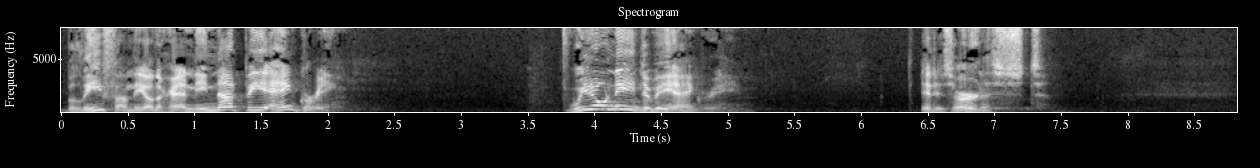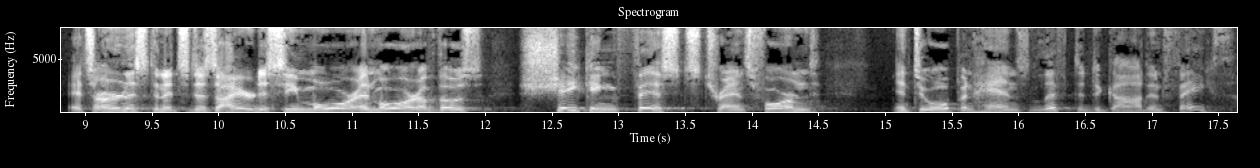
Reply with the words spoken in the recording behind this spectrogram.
Belief, on the other hand, need not be angry. We don't need to be angry. It is earnest. It's earnest in its desire to see more and more of those shaking fists transformed into open hands lifted to God in faith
